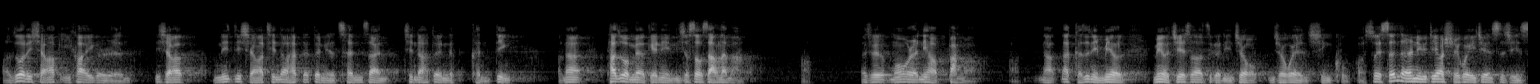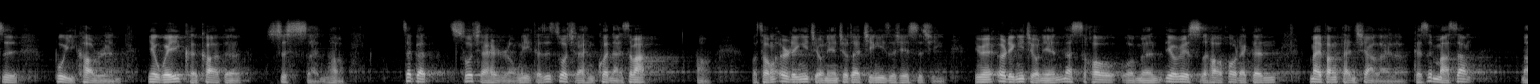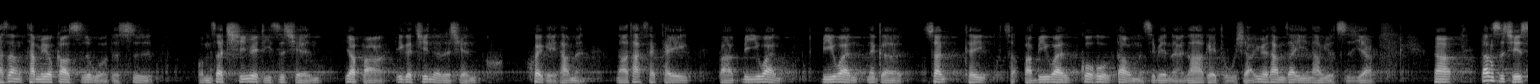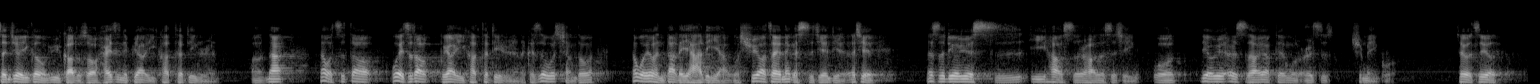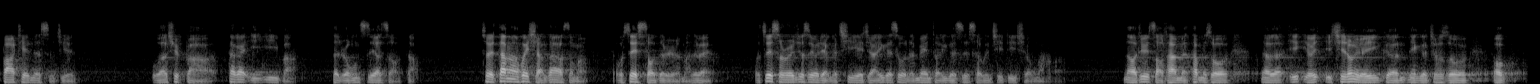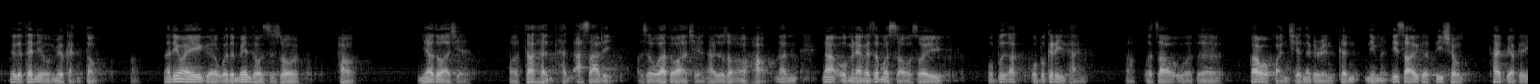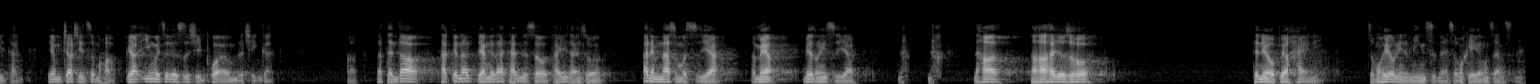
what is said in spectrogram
啊，如果你想要依靠一个人，你想要你你想要听到他在对你的称赞，听到他对你的肯定，那他如果没有给你，你就受伤了嘛。好，那就某某人你好棒哦。啊，那那可是你没有没有接受到这个，你就你就会很辛苦啊。所以神的儿女一定要学会一件事情，是不依靠人，因为唯一可靠的是神哈。这个说起来很容易，可是做起来很困难，是吧？好。我从二零一九年就在经历这些事情，因为二零一九年那时候我们六月十号后来跟卖方谈下来了，可是马上马上他们又告知我的是，我们在七月底之前要把一个金额的钱汇给他们，然后他才可以把 B one B one 那个算可以把 B one 过户到我们这边来，然后他可以涂销，因为他们在银行有质押。那当时其实神就有跟我预告的说，孩子你不要依靠特定人啊，那那我知道我也知道不要依靠特定人了，可是我想说。那我有很大的压力啊！我需要在那个时间点，而且那是六月十一号、十二号的事情。我六月二十号要跟我儿子去美国，所以我只有八天的时间，我要去把大概一亿吧的融资要找到。所以当然会想到什么？我最熟的人嘛，对不对？我最熟的人就是有两个企业家，一个是我的 mentor，一个是陈文琪弟兄嘛。那我就去找他们，他们说那个有有其中有一个那个就是说哦，那个 Daniel 我没有感动啊。那另外一个我的 mentor 是说好，你要多少钱？他很很阿萨里，我说我要多少钱，他就说哦好，那那我们两个这么熟，所以我不我不跟你谈，啊，我找我的帮我管钱那个人跟你们，你找一个弟兄，他也不要跟你谈，因为我们交情这么好，不要因为这个事情破坏我们的情感，啊，那等到他跟他两个在谈的时候，谈一谈说，啊你们拿什么质押？啊没有，没有东西质押，那那然后然后他就说，真的我不要害你，怎么会用你的名字呢？怎么可以用这样子呢？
